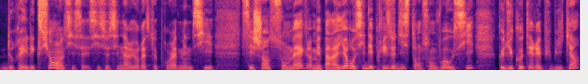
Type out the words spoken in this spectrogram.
de réélection, si, si ce scénario reste probable, même si ses chances sont maigres, mais par ailleurs aussi des prises de distance. On voit aussi que du côté républicain,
